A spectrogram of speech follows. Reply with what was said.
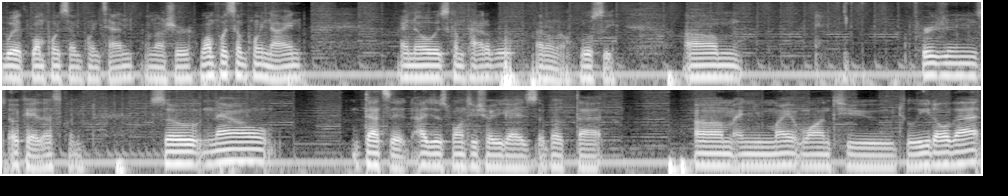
with 1.7.10 I'm not sure. 1.7.9 I know is compatible. I don't know. We'll see. Um, versions okay that's clean so now that's it. I just want to show you guys about that. Um, and you might want to delete all that.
